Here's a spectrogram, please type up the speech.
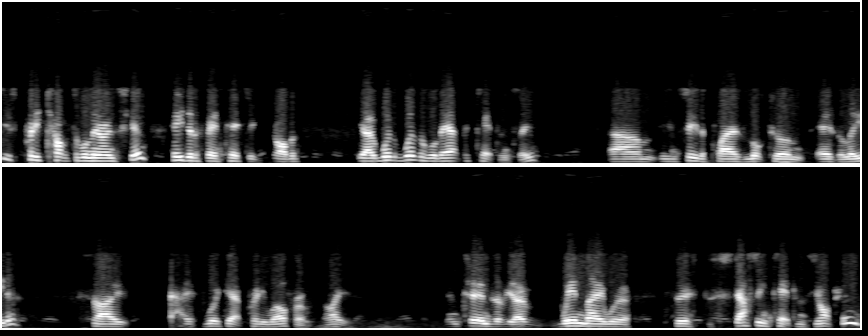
just pretty comfortable in their own skin. He did a fantastic job. And you know, with, with or without the captaincy, um, you can see the players look to him as a leader. So it's worked out pretty well for him. I, in terms of you know when they were first discussing captaincy options,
